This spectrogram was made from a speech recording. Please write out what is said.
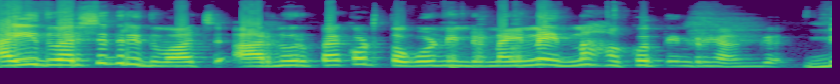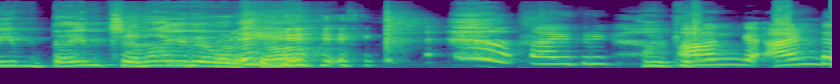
ಐದ್ ವರ್ಷದ್ರಿ ಇದು ವಾಚ್ ಆರ್ನೂರ್ ರೂಪಾಯಿ ಕೊಟ್ಟು ತಗೊಂಡಿನ್ರಿ. ನಾ ಇನ್ನ ಇದನ್ನ ಹಾಕೋತೀನ್ರಿ ಹಂಗ. ನಿಮ್ ಟೈಮ್ ಚೆನ್ನಾಗಿದೆ ವರ್ಷ. ಆಯ್ತ್ರಿ. ಹಂಗ ಅಂಡ್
